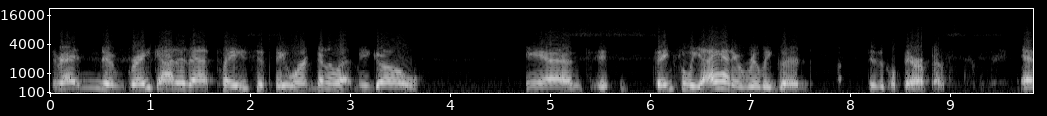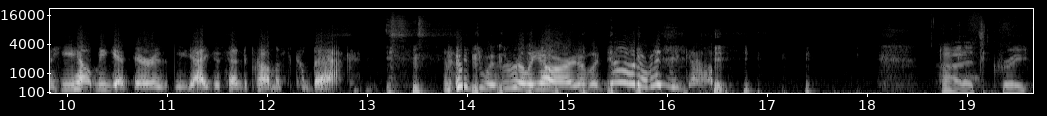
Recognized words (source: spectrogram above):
threatened to break out of that place if they weren't going to let me go. And it, thankfully, I had a really good physical therapist, and he helped me get there. I just had to promise to come back, which was really hard. I'm like, no, don't make me come. Ah, that's great.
